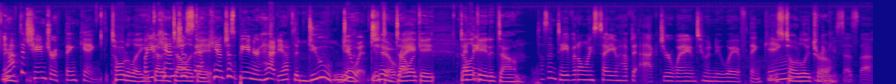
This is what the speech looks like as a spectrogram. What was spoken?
You have to change your thinking. Totally, But you, to can't just delegate. it can't just be in your head. You have to do do Yeah, it you have to right? delegate, delegate it down. Doesn't David always say you have to act your way into a new way of thinking? It's totally true. he says that.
